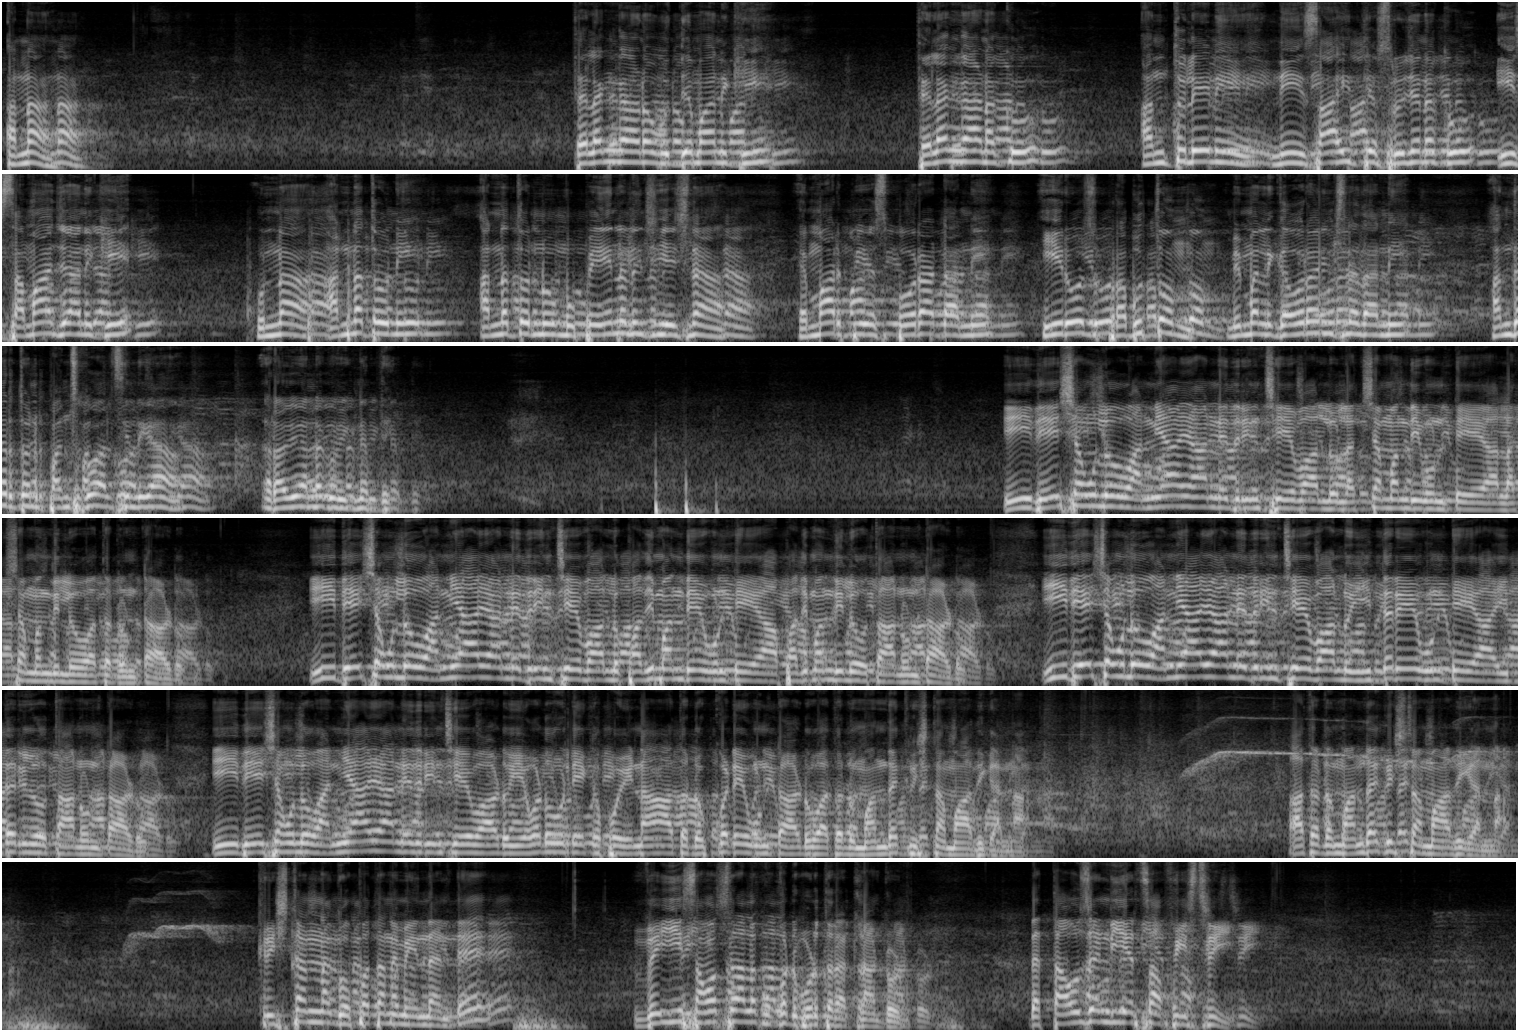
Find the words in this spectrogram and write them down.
అన్న తెలంగాణ ఉద్యమానికి తెలంగాణకు అంతులేని నీ సాహిత్య సృజనకు ఈ సమాజానికి ఉన్న అన్నతోని అన్నతో నువ్వు ముప్పై ఏళ్ళ నుంచి చేసిన ఎంఆర్పిఎస్ పోరాటాన్ని ఈరోజు ప్రభుత్వం మిమ్మల్ని గౌరవించిన దాన్ని అందరితో పంచుకోవాల్సిందిగా రవి అన్నకు విజ్ఞప్తి. ఈ దేశంలో అన్యాయాన్ని ఎదిరించే వాళ్ళు లక్ష మంది ఉంటే ఆ లక్ష మందిలో అతడు ఉంటాడు. ఈ దేశంలో అన్యాయాన్ని ఎదిరించే వాళ్ళు పది మందే ఉంటే ఆ పది మందిలో తానుంటాడు. ఈ దేశంలో అన్యాయాన్ని ఎదిరించే వాళ్ళు ఇద్దరే ఉంటే ఆ ఇద్దరిలో తానుంటాడు. ఈ దేశంలో అన్యాయాన్ని ఎదిరించేవాడు ఎవడో లేకపోయినా అతడు ఒక్కడే ఉంటాడు. అతడు మందకృష్ణ మాదిగన్న అతడు మందకృష్ణ మాదిగన్న కృష్ణన్న గొప్పతనం ఏంటంటే వెయ్యి సంవత్సరాలకు ఒకటి పుడతారు అట్లాంటి the thousand years of history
